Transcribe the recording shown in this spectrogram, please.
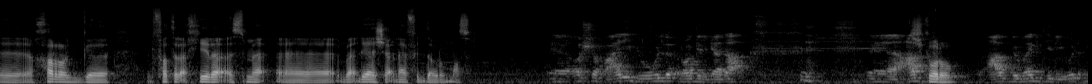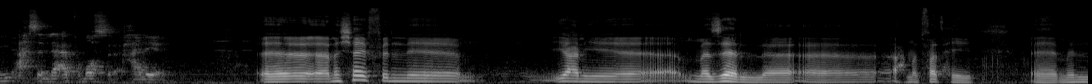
آه، خرج آه، الفترة الأخيرة أسماء آه، بقى ليها شأنها في الدوري المصري. آه، أشرف علي بيقول راجل جدع. آه، أشكره. عبده مجدي بيقول مين أحسن لاعب في مصر حاليا؟ آه، أنا شايف إن آه، يعني آه، ما زال آه، أحمد فتحي آه، من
